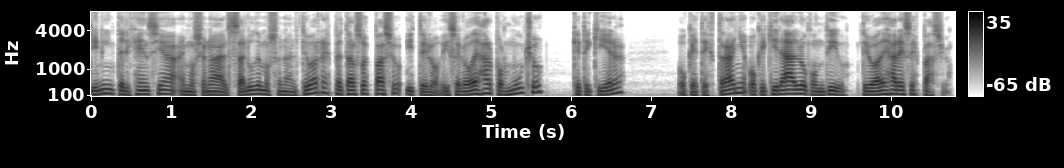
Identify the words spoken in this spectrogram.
tiene inteligencia emocional, salud emocional, te va a respetar su espacio y, te lo, y se lo va a dejar por mucho que te quiera, o que te extrañe, o que quiera algo contigo. Te va a dejar ese espacio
